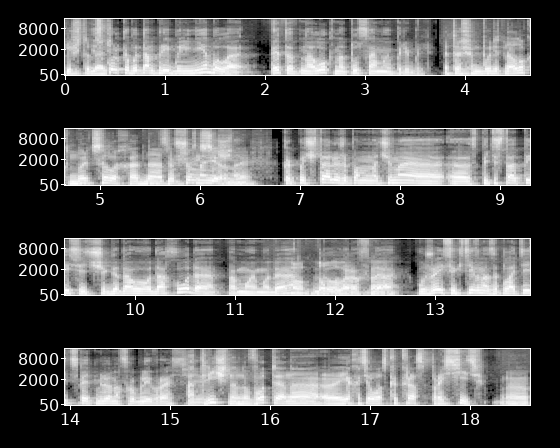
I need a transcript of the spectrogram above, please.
И что и дальше? сколько бы там прибыли не было, этот налог на ту самую прибыль. Это же будет налог 0,1 Совершенно верно. Как посчитали же, по-моему, начиная э, с 500 тысяч годового дохода, по-моему, да, О, долларов, долларов да. да, уже эффективно заплатить 5 миллионов рублей в России. Отлично, но вот и она, э, я хотел вас как раз спросить, э,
